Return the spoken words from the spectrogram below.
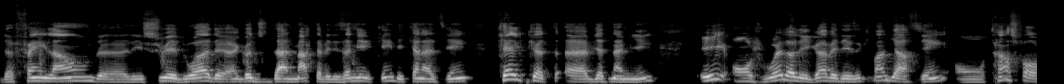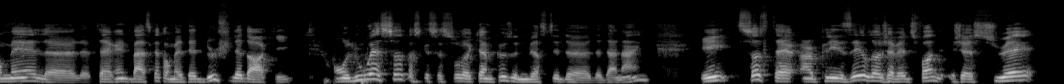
de Finlande, euh, des Suédois, un gars du Danemark, tu avais des Américains, des Canadiens, quelques euh, Vietnamiens. Et on jouait, là, les gars avaient des équipements de gardiens. On transformait le, terrain de basket. On mettait deux filets de. On louait ça parce que c'est sur le campus de l'Université de, de Danang. Et ça, c'était un plaisir. Là, j'avais du fun. Je suais,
